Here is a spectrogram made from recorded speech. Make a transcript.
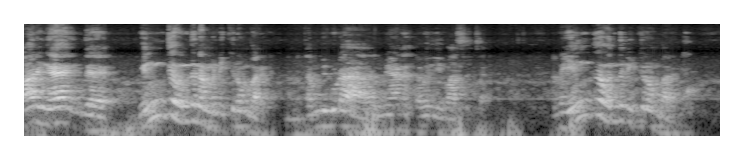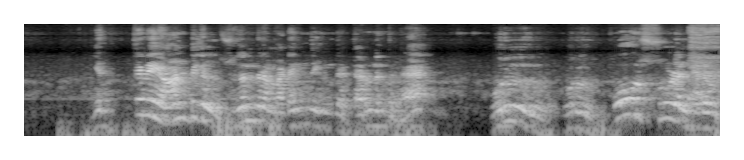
பாருங்க இந்த எங்கே வந்து நம்ம நிற்கிறோம் பாருங்க. நம்ம தம்பி கூட அருமையான கவிதையை வாசித்தார் நம்ம எங்கே வந்து நிற்கிறோம் பாருங்க. எத்தனை ஆண்டுகள் சுதந்திரம் அடைந்த இந்த தருணத்தில் ஒரு ஒரு போர் சூழல் நிலவு.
